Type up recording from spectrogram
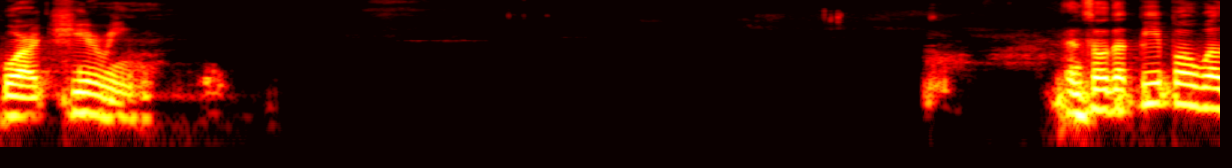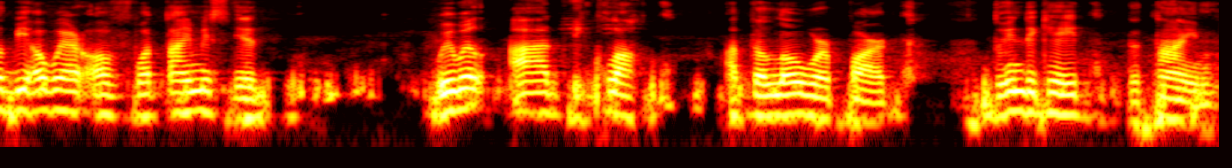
who are cheering. And so that people will be aware of what time is it, we will add a clock at the lower part to indicate the time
